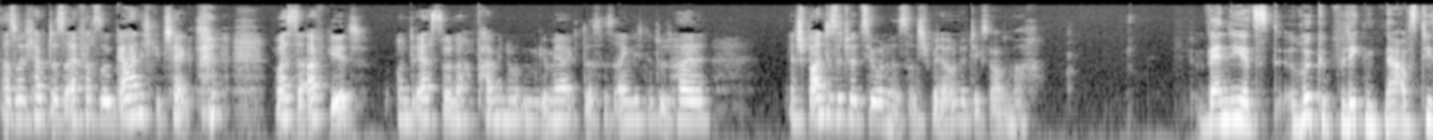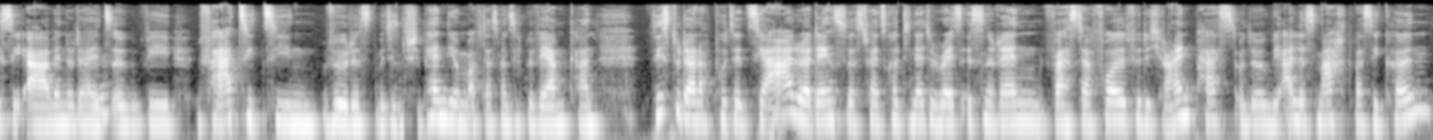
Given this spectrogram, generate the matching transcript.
Also ich habe das einfach so gar nicht gecheckt, was da abgeht und erst so nach ein paar Minuten gemerkt, dass es eigentlich eine total entspannte Situation ist und ich mir da unnötig Sorgen mache. Wenn du jetzt rückblickend ne, aufs TCA, wenn du da mhm. jetzt irgendwie ein Fazit ziehen würdest mit diesem Stipendium, auf das man sich bewerben kann, siehst du da noch Potenzial oder denkst du, das Transcontinental Race ist ein Rennen, was da voll für dich reinpasst und irgendwie alles macht, was sie können?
